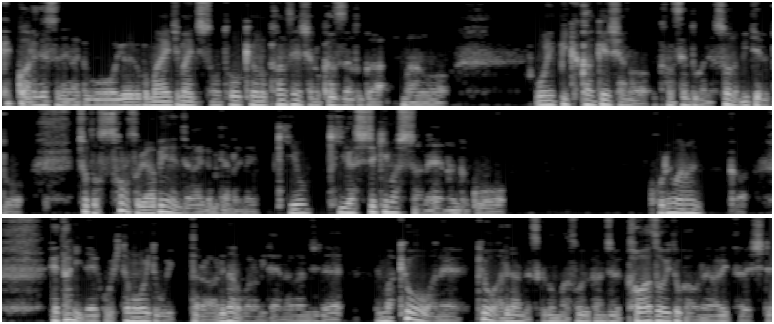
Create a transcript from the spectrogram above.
結構あれですね、なんかこう、いろいろ毎日毎日その東京の感染者の数だとか、まああの、オリンピック関係者の感染とかね、そういうの見てると、ちょっとそろそろやべえんじゃないかみたいなね、気を、気がしてきましたね。なんかこう、これはなんか、下手にね、こう人の多いとこ行ったらあれなのかなみたいな感じ、で、まあ今日はね、今日はあれなんですけど、まあそういう感じで川沿いとかをね、歩いたりして、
